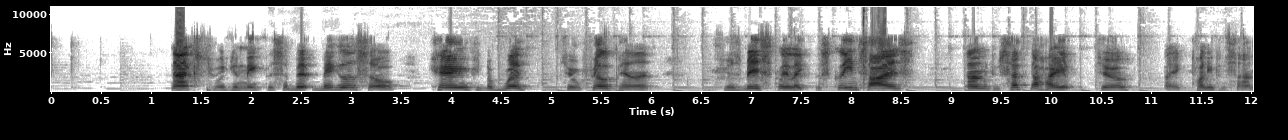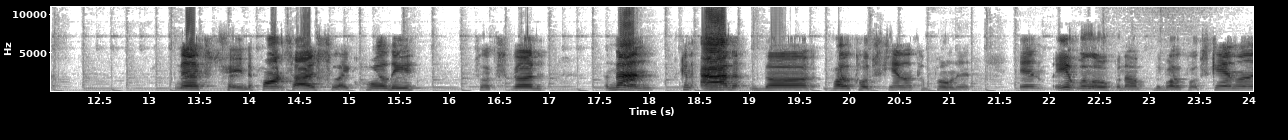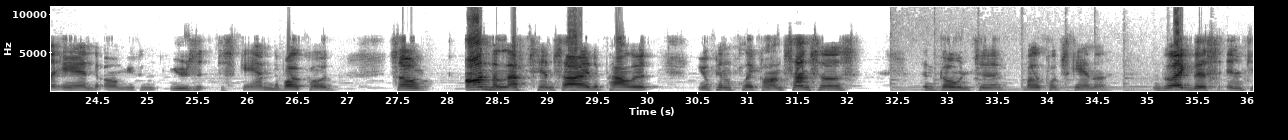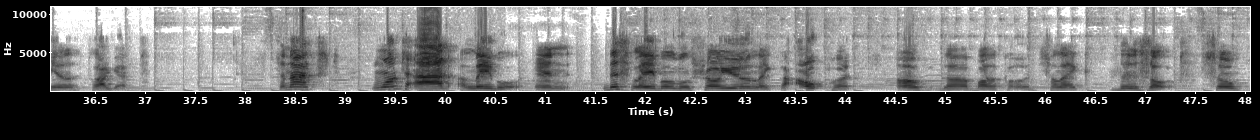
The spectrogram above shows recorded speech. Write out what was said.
Next, we can make this a bit bigger, so change the width to fill parent, which is basically like the screen size, and we can set the height to like 20%. Next, change the font size to like 40, so looks good. And then, you can add the barcode scanner component. And it will open up the barcode scanner and um, you can use it to scan the barcode. So, on the left hand side palette, you can click on sensors and go into barcode scanner. And drag this into your project. So next, we want to add a label and this label will show you like the output of the barcode. So like the result. So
